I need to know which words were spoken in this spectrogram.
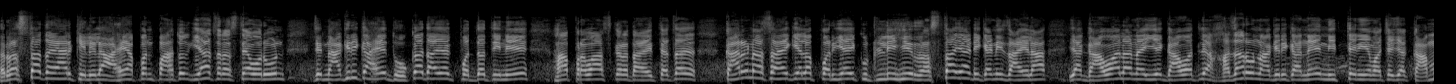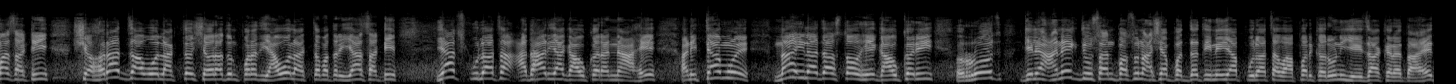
रस्ता तयार केलेला आहे. आपण पाहतो याच रस्त्यावरून जे नागरिक आहे धोकादायक पद्धतीने हा प्रवास करत आहेत. त्याचं कारण असं आहे की याला पर्यायी कुठलीही रस्ता या ठिकाणी जायला या गावाला नाहीये. गावातल्या हजारो नागरिकांनी नित्य नियमाच्या ज्या कामासाठी शहरात जावं लागतं शहरातून परत यावं लागतं मात्र यासाठी याच पुलाचा आधार या गावकऱ्यांना आहे आणि त्यामुळे ना असतो हे गावकरी रोज गेल्या अनेक दिवसांपासून अशा पद्धतीने या पुलाचा वापर करून ये जा करत आहेत.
